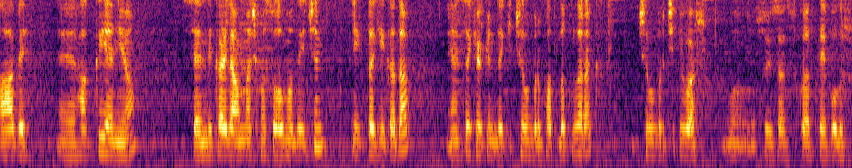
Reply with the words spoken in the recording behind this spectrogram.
abi e, hakkı yeniyor. Sendikayla anlaşması olmadığı için ilk dakikada ense kökündeki çılbır patlatılarak çılbır çipi var. Bu Suicide Squad'da hep olur.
